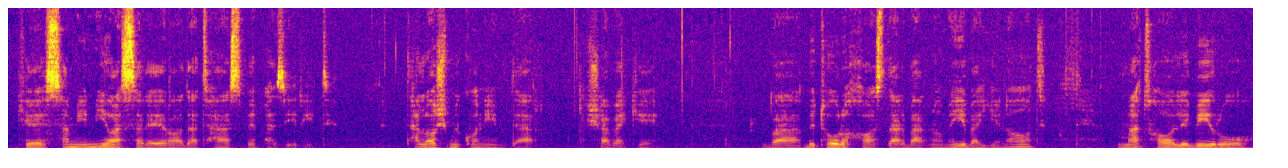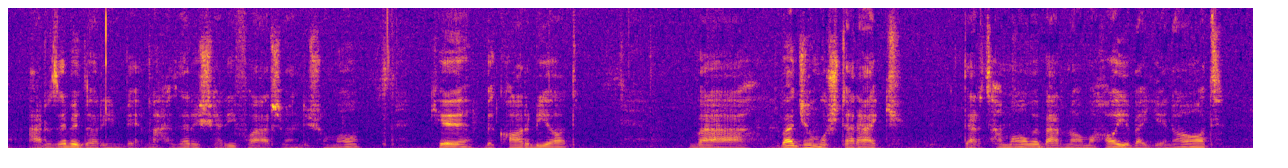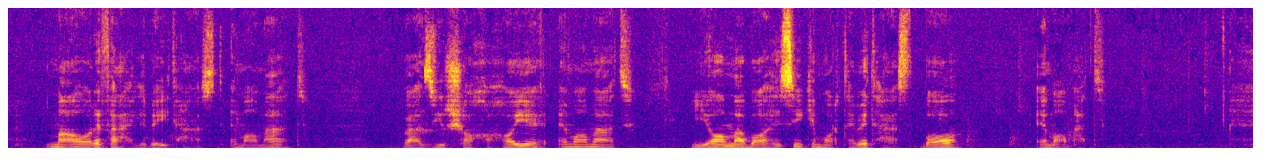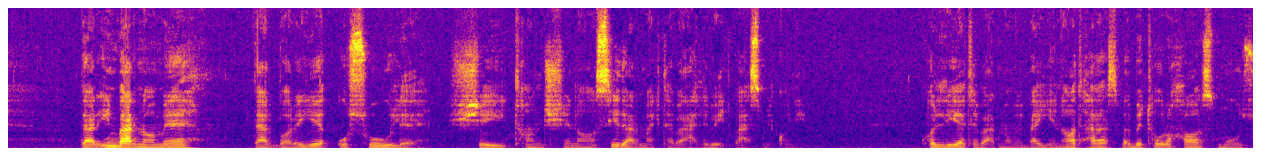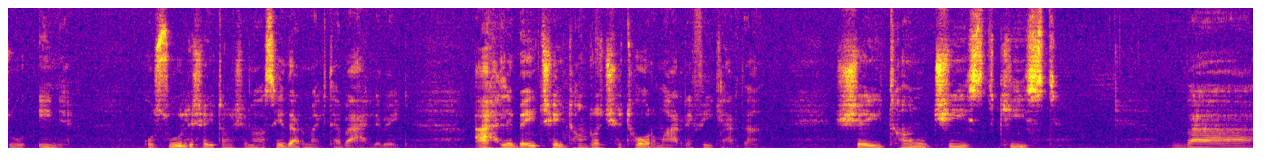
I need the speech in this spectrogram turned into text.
که صمیمی و از سر ارادت هست بپذیرید. تلاش می‌کنیم در شبکه و به طور خاص در برنامه بینات مطالبی رو عرضه بداریم به محضر شریف و ارجمند شما که به کار بیاد و وجه مشترک در تمام برنامه های بینات معارف اهل بیت هست. امامت و زیر شاخه های امامت یا مباحثی که مرتبط هست با امامت. در این برنامه درباره اصول شیطان شناسی در مکتب اهل بیت بحث می‌کنیم. کلیت برنامه بینات هست و به طور خاص موضوع اینه. اصول شیطان شناسی در مکتب اهل بیت. اهل بیت شیطان را چطور معرفی کردن؟ شیطان چیست؟ کیست؟ و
